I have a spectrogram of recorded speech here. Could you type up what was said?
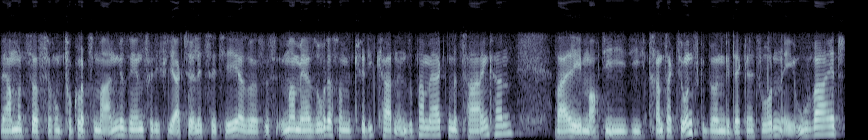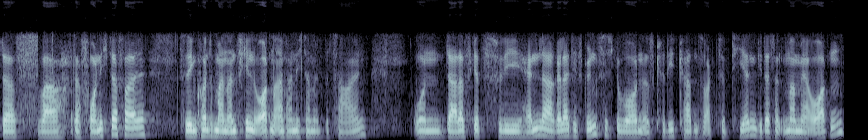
Wir haben uns das vor kurzem mal angesehen für die, für die aktuelle CT. Also es ist immer mehr so, dass man mit Kreditkarten in Supermärkten bezahlen kann, weil eben auch die, die Transaktionsgebühren gedeckelt wurden, EU-weit. Das war davor nicht der Fall. Deswegen konnte man an vielen Orten einfach nicht damit bezahlen. Und da das jetzt für die Händler relativ günstig geworden ist, Kreditkarten zu akzeptieren, geht das an immer mehr Orten.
